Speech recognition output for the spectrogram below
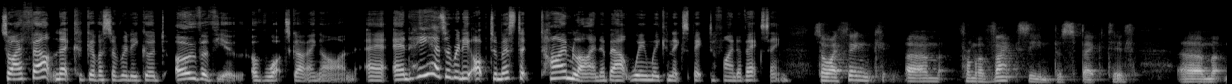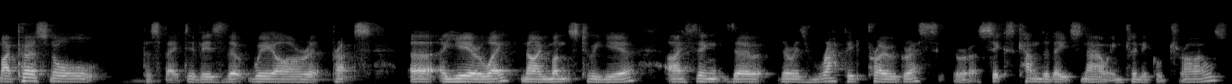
So I felt Nick could give us a really good overview of what's going on. And he has a really optimistic timeline about when we can expect to find a vaccine. So I think um, from a vaccine perspective, um, my personal perspective is that we are perhaps uh, a year away, nine months to a year. I think there, there is rapid progress. There are six candidates now in clinical trials,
